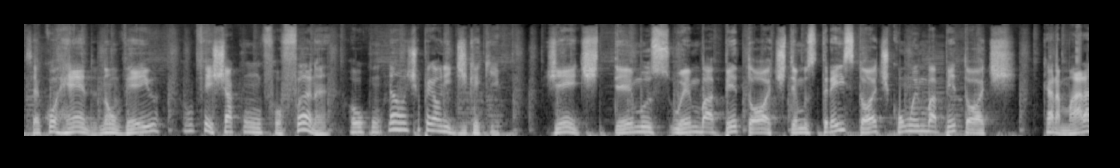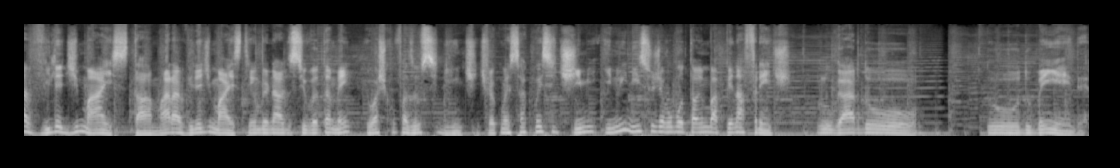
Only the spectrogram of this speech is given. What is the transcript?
Saia correndo. Não veio. Vamos fechar com Fofana? Ou com... Não, deixa eu pegar o Nidic aqui. Gente, temos o Mbappé Totti. Temos três Totti com o Mbappé Totti. Cara, maravilha demais, tá? Maravilha demais. Tem o Bernardo Silva também. Eu acho que vou fazer o seguinte: a gente vai começar com esse time e no início eu já vou botar o Mbappé na frente, no lugar do do, do Ben Ender.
